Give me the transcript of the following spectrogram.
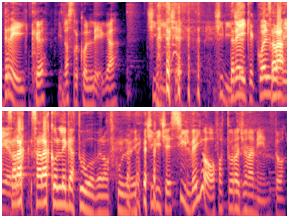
Drake, il nostro collega, ci dice, ci dice, Drake, quello Sarà, vero. sarà- sarà collega tuo però, scusami. ci dice, Silve, io ho fatto un ragionamento,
